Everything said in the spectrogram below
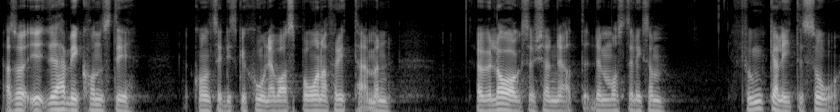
Alltså, det här blir en konstig, konstig diskussion, jag bara spånar fritt här, men överlag så känner jag att det måste liksom funka lite så.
